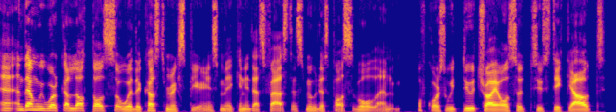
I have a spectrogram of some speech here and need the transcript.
and then we work a lot also with the customer experience making it as fast and smooth as possible and of course we do try also to stick out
